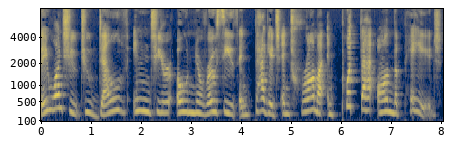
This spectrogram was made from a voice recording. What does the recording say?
they want you to delve into your own neuroses and baggage and trauma and put that on the page.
